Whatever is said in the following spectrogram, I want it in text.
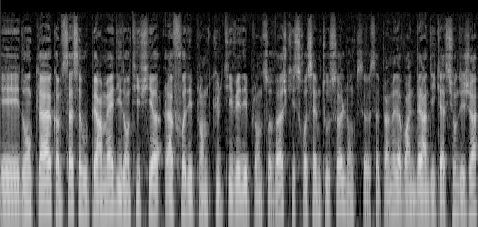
Et donc là, comme ça, ça vous permet d'identifier à la fois des plantes cultivées, des plantes sauvages qui se ressèment tout seuls. Donc ça, ça permet d'avoir une belle indication déjà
